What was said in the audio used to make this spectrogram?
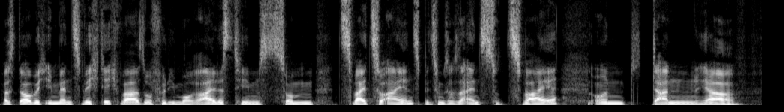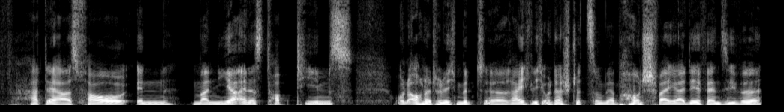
was glaube ich immens wichtig war, so für die Moral des Teams zum 2 zu 1, beziehungsweise 1 zu 2. Und dann, ja, hat der HSV in Manier eines Top-Teams und auch natürlich mit äh, reichlich Unterstützung der Braunschweiger Defensive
